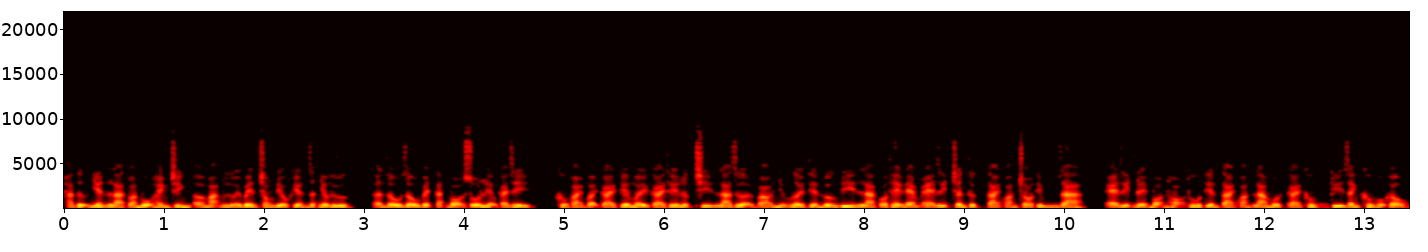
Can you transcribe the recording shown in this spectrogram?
hắn tự nhiên là toàn bộ hành trình ở mạng lưới bên trong điều khiển rất nhiều thứ ẩn dấu dấu vết cắt bỏ số liệu cái gì không phải vậy cái kia mấy cái thế lực chỉ là dựa vào những người tiền hướng đi là có thể đem exit chân thực tài khoản cho tìm ra, exit để bọn họ thu tiền tài khoản là một cái không ký danh không hộ khẩu,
